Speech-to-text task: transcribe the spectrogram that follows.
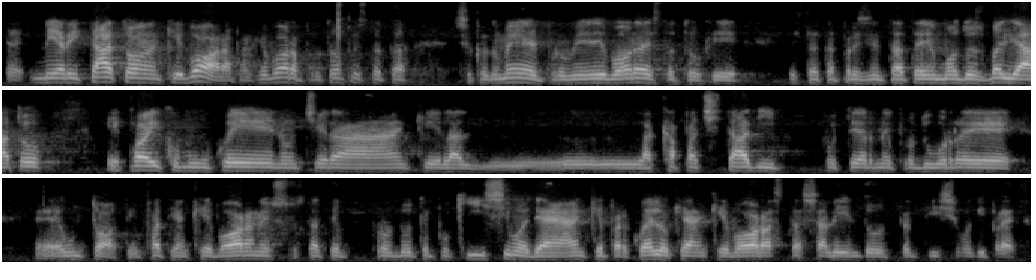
eh, meritato anche Evora, perché Evora purtroppo è stata, secondo me il problema di Evora è stato che è stata presentata in modo sbagliato e poi comunque non c'era anche la, la capacità di poterne produrre eh, un tot. Infatti anche Evora ne sono state prodotte pochissimo ed è anche per quello che anche Evora sta salendo tantissimo di prezzo.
